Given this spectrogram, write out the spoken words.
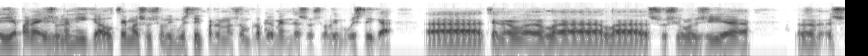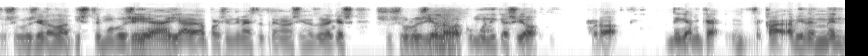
hi apareix una mica el tema sociolingüístic, però no són pròpiament de sociolingüística. Eh, tenen la, la, la sociologia la sociologia de l'epistemologia i ara el pròxim trimestre tenen una assignatura que és sociologia de la comunicació. Però diguem que, clar, evidentment,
